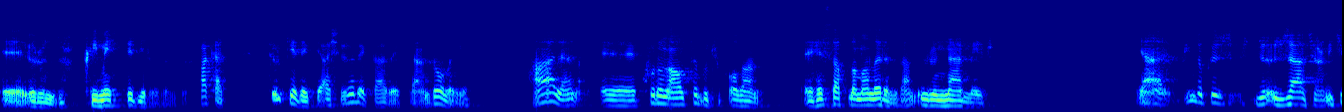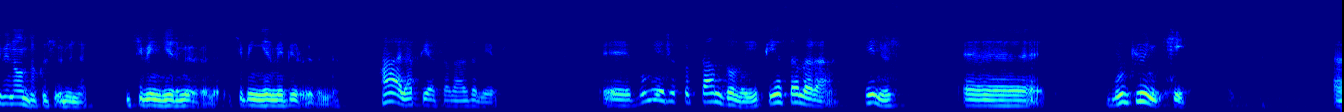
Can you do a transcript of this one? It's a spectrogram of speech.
e, üründür. Kıymetli bir üründür. Fakat Türkiye'deki aşırı rekabetten dolayı halen e, kurun 6,5 olan e, hesaplamalarından ürünler mevcut. Yani 1900 düzeltiyorum 2019 ürünü 2020 ürünü, 2021 ürünü hala piyasalarda mevcut. E, bu mevcutluktan dolayı piyasalara henüz e, bugünkü e,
